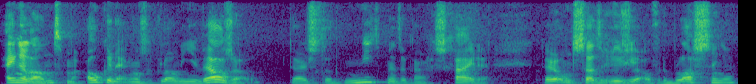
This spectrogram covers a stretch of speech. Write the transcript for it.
Engeland, maar ook in de Engelse koloniën wel zo. Daar is dat niet met elkaar gescheiden. Daar ontstaat ruzie over de belastingen.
